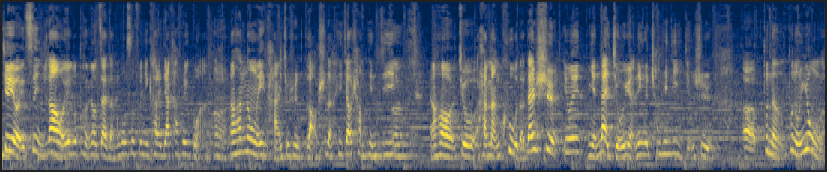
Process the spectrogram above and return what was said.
就有一次，你知道，我有个朋友在咱们公司附近开了一家咖啡馆，嗯，然后他弄了一台就是老式的黑胶唱片机，嗯，然后就还蛮酷的。但是因为年代久远，那个唱片机已经是，呃，不能不能用了，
